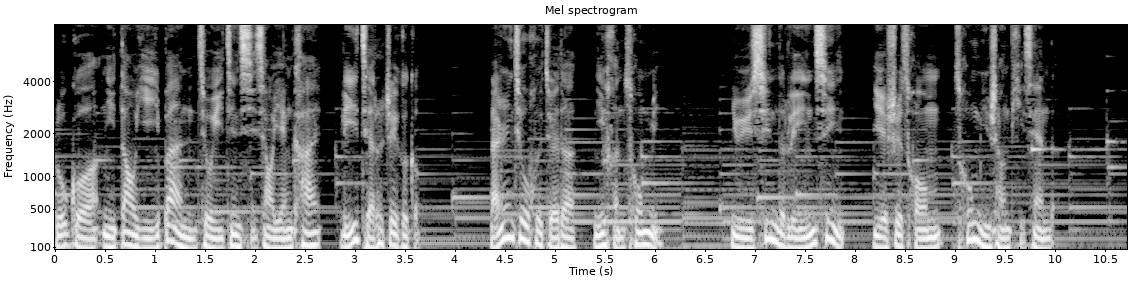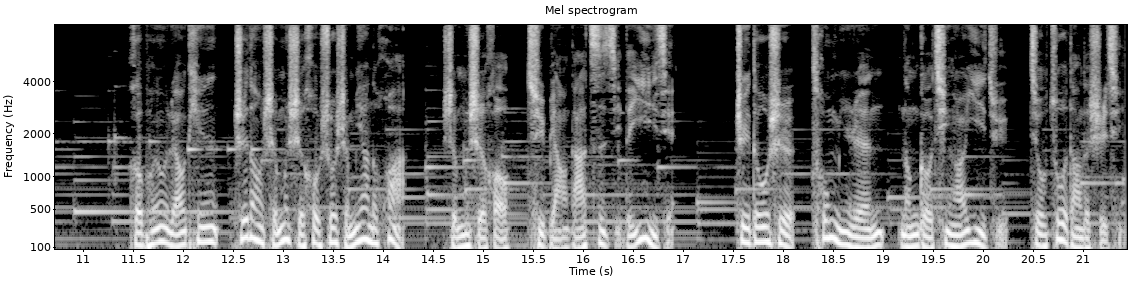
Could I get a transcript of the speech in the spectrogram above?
如果你到一半就已经喜笑颜开，理解了这个梗，男人就会觉得你很聪明。女性的灵性也是从聪明上体现的。和朋友聊天，知道什么时候说什么样的话。什么时候去表达自己的意见，这都是聪明人能够轻而易举就做到的事情。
